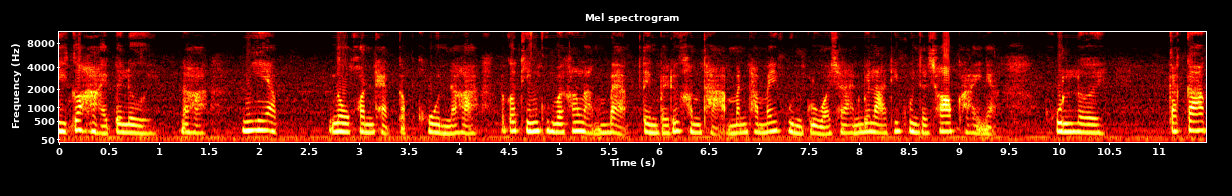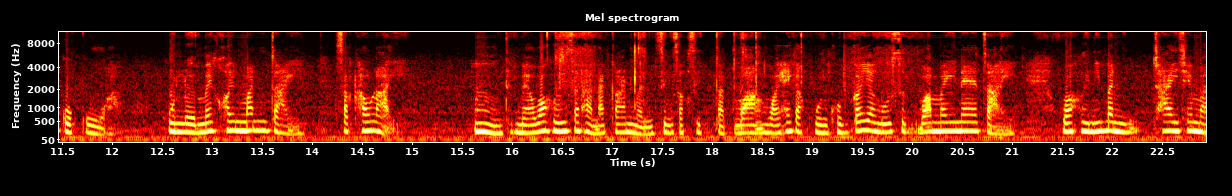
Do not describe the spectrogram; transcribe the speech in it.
ดีๆก็หายไปเลยนะคะ เงียบ no contact กับคุณนะคะ แล้วก็ทิ้งคุณไว้ข้างหลังแบบเต็มไปด้วยคำถาม มันทำให้คุณกลัว ฉะนั้นเวลาที่คุณจะชอบใครเนี่ย คุณเลยกล้ากลัวกลัวๆคุณเลยไม่ค่อยมั่นใจสักเท่าไหร่ อืมถึงแม้ว่าเฮ้ยสถานการณ์เหมือนสิ่งศักดิ์สิทธิ์จัดวางไว้ให้กับคุณคุณก็ยังรู้สึกว่าไม่แน่ใจ ว่าเฮ้ยนี่มันใช่ใช่ไหม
